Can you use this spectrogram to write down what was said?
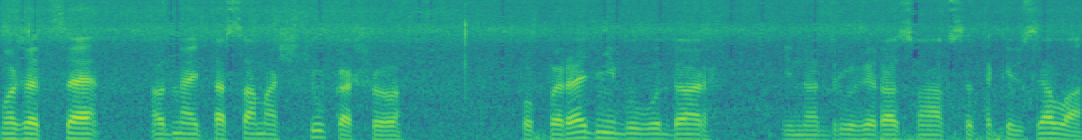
Може це одна й та сама щука, що попередній був удар і на другий раз вона все-таки взяла.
